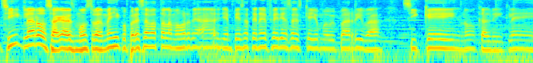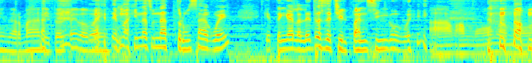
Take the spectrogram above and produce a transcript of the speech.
Sí, claro, Saga es monstruo de México, pero ese vato a lo mejor de, ah, ya empieza a tener feria, sabes que yo me voy para arriba, CK, ¿no? Calvin Klein, Armani, todo el pedo, Güey. ¿te imaginas una truza, güey? Que tenga las letras de Chilpancingo, güey. Ah, vamos, No vamos.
